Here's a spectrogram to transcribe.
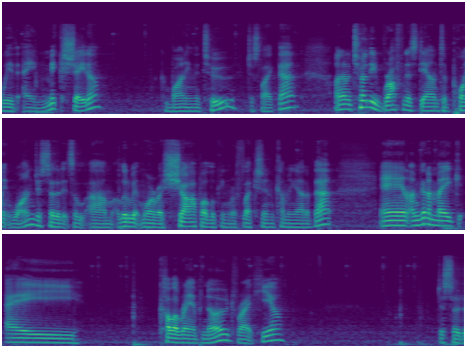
with a mix shader, combining the two just like that. I'm going to turn the roughness down to 0.1 just so that it's a, um, a little bit more of a sharper looking reflection coming out of that. And I'm going to make a color ramp node right here just so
